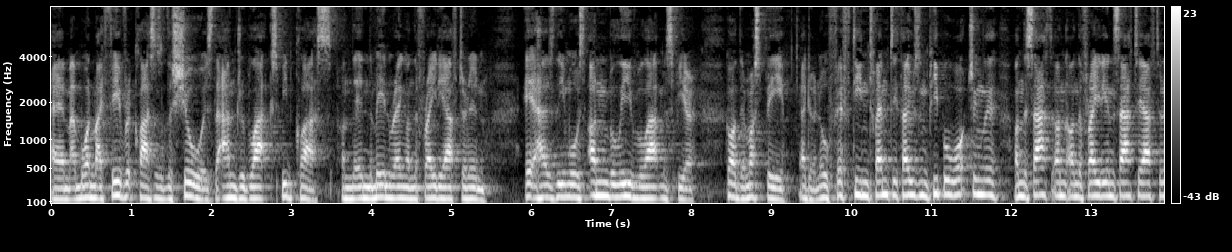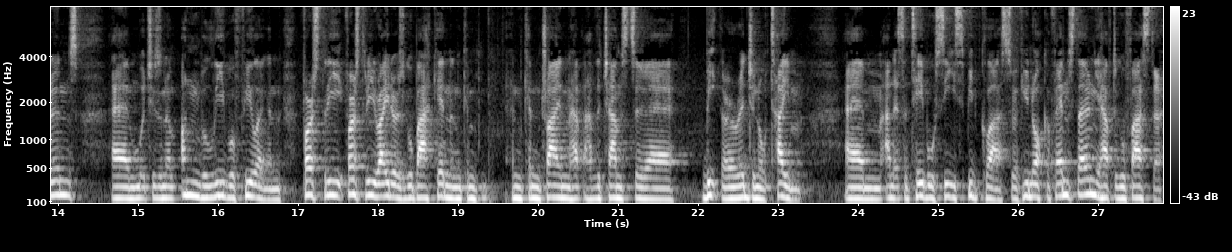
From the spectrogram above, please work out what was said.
Um, and one of my favourite classes of the show is the Andrew Black Speed class on the in the main ring on the Friday afternoon. It has the most unbelievable atmosphere. God, there must be, I don't know, 15, 20,000 people watching the on the sat on, on the Friday and Saturday afternoons. Um, which is an unbelievable feeling. And first three first three riders go back in and can and can try and have, have the chance to uh, beat their original time. Um, and it's a table C speed class, so if you knock a fence down, you have to go faster.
